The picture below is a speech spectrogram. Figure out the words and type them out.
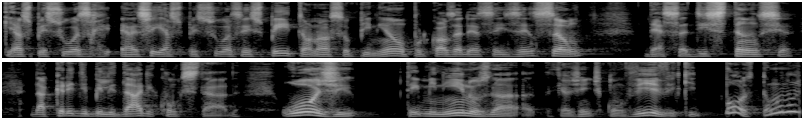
que as pessoas, assim, as pessoas respeitam a nossa opinião por causa dessa isenção, dessa distância, da credibilidade conquistada. Hoje, tem meninos na, que a gente convive que, pô, estão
